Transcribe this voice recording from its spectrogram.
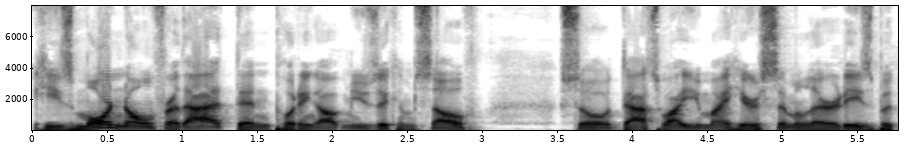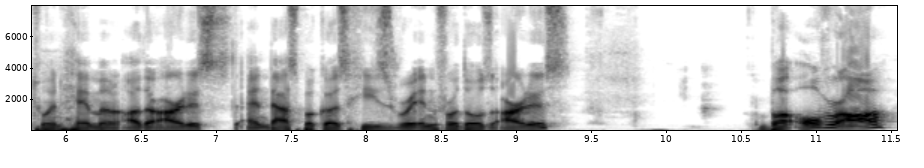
he's more known for that than putting out music himself. So that's why you might hear similarities between him and other artists, and that's because he's written for those artists. But overall,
